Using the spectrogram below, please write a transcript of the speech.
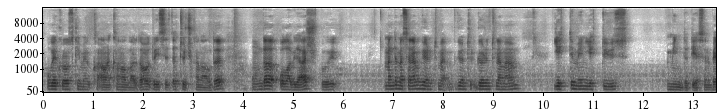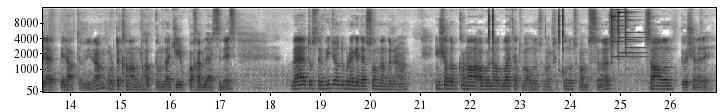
Overcross kimi ka- kanallarda, o deyilsizdə türk kanalıdır. Onda ola bilər. Bu məndə məsələn görüntümə, görüntü, görüntüləməm 7700 mindir deyəsən. Belə belə hatırlayıram. Orada kanalımda haqqımda girib baxa bilərsiniz. Və dostlar videonu da bura qədər sonlandırıram. İnşallah bu kanala abunə olub like atmağı unutmamış, unutmamışsınız. Sağ olun, görüşənədək.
